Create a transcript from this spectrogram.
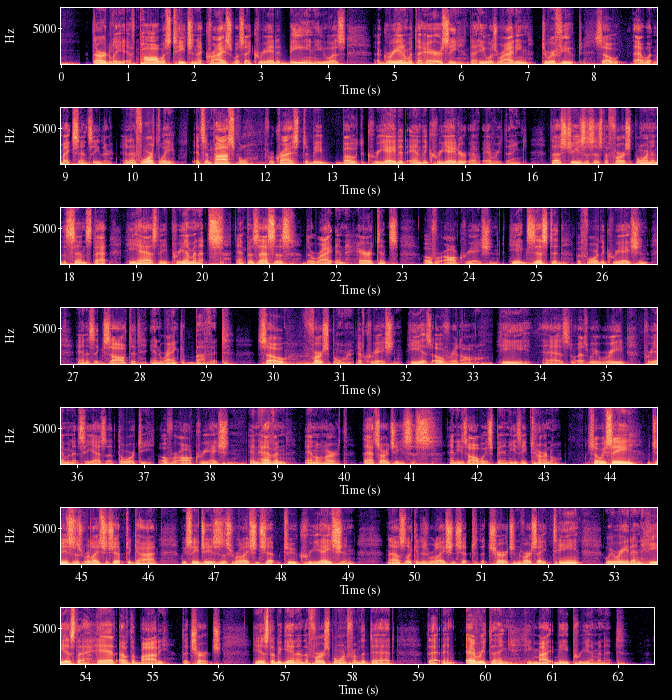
Thirdly, if Paul was teaching that Christ was a created being, he was agreeing with the heresy that he was writing to refute. So that wouldn't make sense either. And then fourthly, it's impossible for Christ to be both created and the creator of everything. Thus, Jesus is the firstborn in the sense that he has the preeminence and possesses the right inheritance over all creation. He existed before the creation and is exalted in rank above it. So, firstborn of creation, he is over it all. He has, as we read preeminence, he has authority over all creation in heaven and on earth. That's our Jesus, and he's always been. He's eternal. So we see Jesus' relationship to God. We see Jesus' relationship to creation. Now let's look at his relationship to the church. In verse 18, we read, And he is the head of the body, the church. He is the beginning, the firstborn from the dead, that in everything he might be preeminent.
